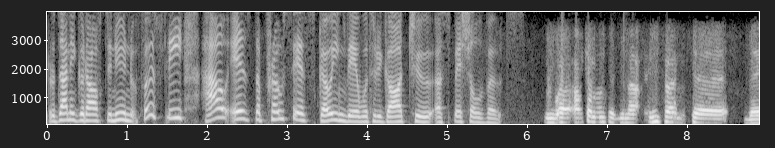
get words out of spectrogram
Rudzani, good afternoon afternoon. Firstly, how is the process going there with regard to uh, special votes? Well, afternoon, Sabina. In fact, uh, the,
